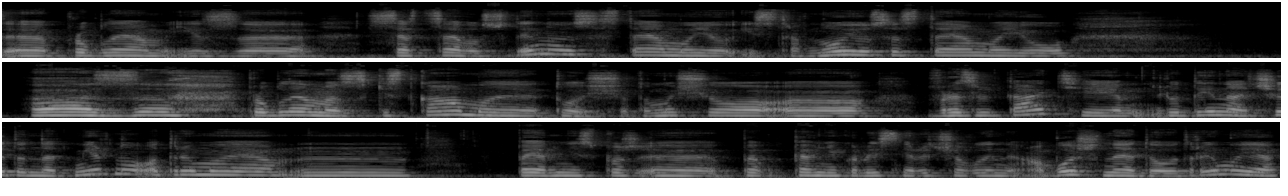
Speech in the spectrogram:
е, проблем із е, серцево-судинною системою, із травною системою, е, з проблеми з кістками тощо, тому що е, в результаті людина чи то надмірно отримує певні спож... е, певні корисні речовини, або ж недоотримує,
